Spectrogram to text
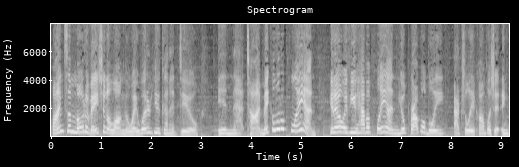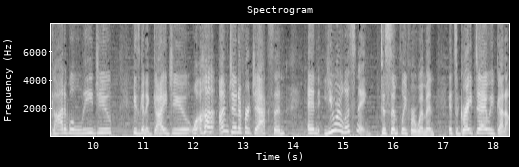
find some motivation along the way. What are you going to do in that time? Make a little plan. You know, if you have a plan, you'll probably actually accomplish it and God will lead you. He's going to guide you. Well, I'm Jennifer Jackson and you are listening to Simply for Women. It's a great day. We've got an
